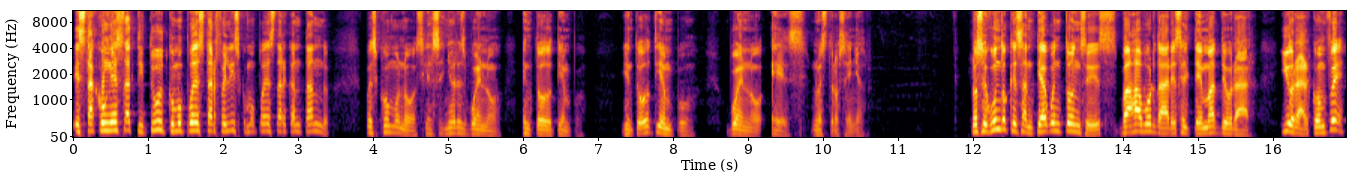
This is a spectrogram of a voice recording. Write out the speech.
está con esta actitud, ¿cómo puede estar feliz? ¿Cómo puede estar cantando? Pues cómo no, si el Señor es bueno en todo tiempo. Y en todo tiempo, bueno es nuestro Señor. Lo segundo que Santiago entonces va a abordar es el tema de orar y orar con fe.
